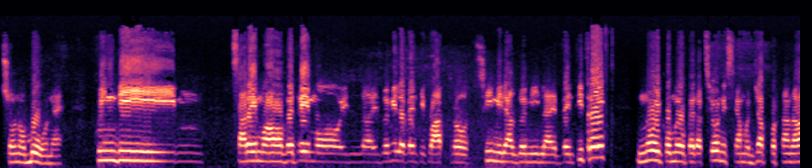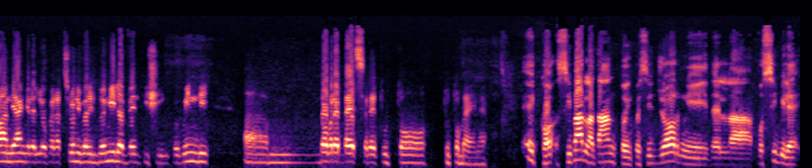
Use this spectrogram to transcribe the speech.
sono buone. Quindi saremo, vedremo il, il 2024 simile al 2023. Noi come operazioni stiamo già portando avanti anche delle operazioni per il 2025, quindi um, dovrebbe essere tutto, tutto bene. Ecco, si parla tanto in questi giorni della possibile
